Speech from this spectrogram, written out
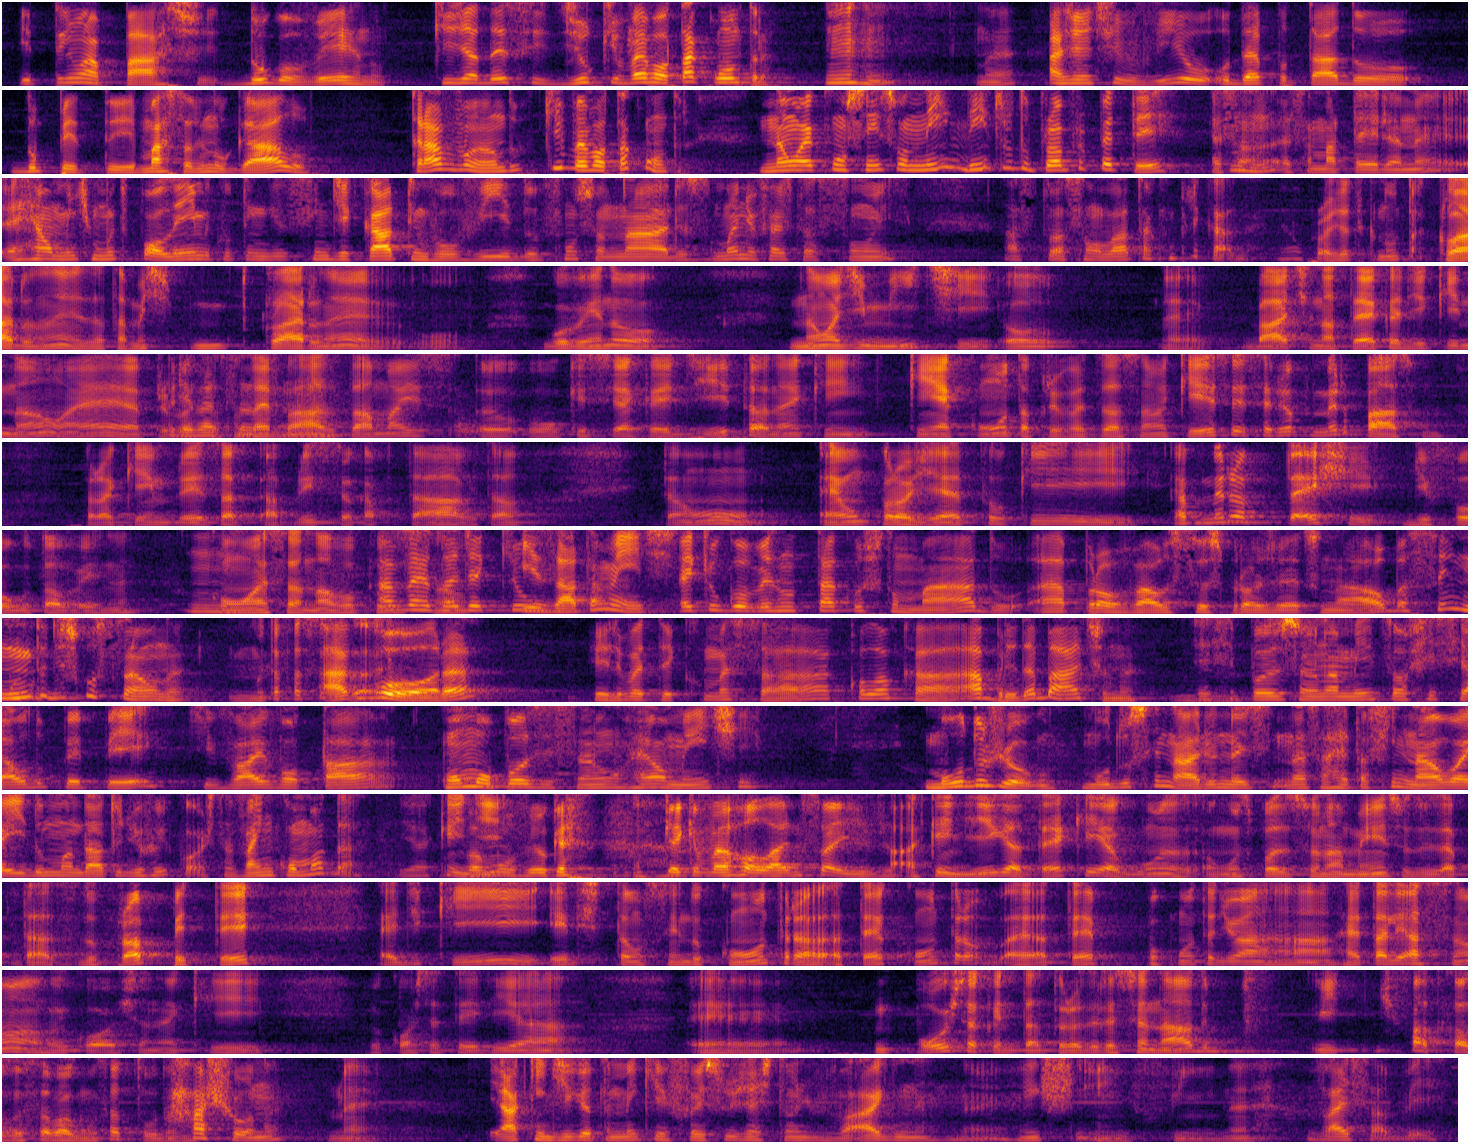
E tem uma parte do governo que já decidiu que vai votar contra. Uhum. Né? A gente viu o deputado do PT, Marcelino Galo, cravando que vai votar contra. Não é consenso nem dentro do próprio PT essa, uhum. essa matéria, né? É realmente muito polêmico, tem sindicato envolvido, funcionários, manifestações. A situação lá está complicada. É um projeto que não está claro, né? Exatamente muito claro, né? O governo não admite ou é, bate na tecla de que não é a privatização, privatização da base, tá, mas o, o, que se acredita, né, quem, quem é contra a privatização, é que esse seria o primeiro passo né, para que a empresa abrisse seu capital e tal. Então, é um projeto que é o primeiro teste de fogo, talvez, né? Uhum. Com essa nova posição. A verdade é que o, Exatamente. É que o governo está acostumado a aprovar os seus projetos na ALBA sem muita discussão, né? Muita facilidade. Agora, ele vai ter que começar a colocar, abrir debate, né? Esse posicionamento oficial do PP, que vai votar como oposição, realmente muda o jogo, muda o cenário nesse, nessa reta final aí do mandato de Rui Costa. Vai incomodar. Vamos diga... ver o que, o que, é que vai rolar nisso aí. Viu? Há quem diga até que alguns, alguns posicionamentos dos deputados do próprio PT é de que eles estão sendo contra, até contra, até por conta de uma retaliação a Rui Costa, né? Que Rui Costa teria é, imposto a candidatura dele ao Senado e, de fato, causou essa bagunça toda. Né? Rachou, né? É. Há quem diga também que foi sugestão de Wagner, né? Enfim. Enfim, né? Vai saber.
